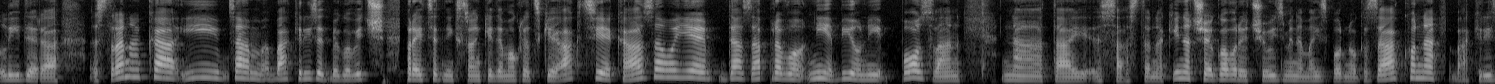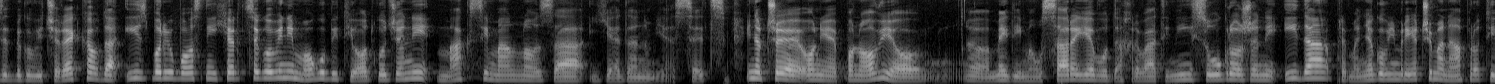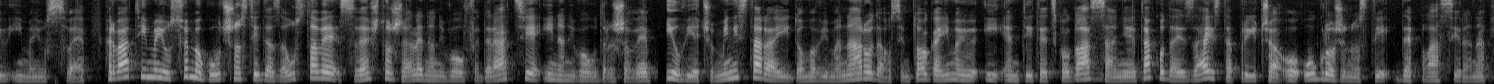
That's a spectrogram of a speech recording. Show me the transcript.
lidera stranaka i sam Bakir Izetbegović, predsjednik stranke demokratske akcije, kazao je da zapravo nije bio ni pozvan na taj sastanak. Inače, govoreći o izmjenama izbornog zakona, Bakir Izetbegović je rekao da izbori u Bosni i Hercegovini mogu biti odgođeni maksimalno za jedan mjesec. Inače, on je ponovio e, medijima u Sarajevu da Hrvati nisu ugroženi i da, prema njegovim riječima, naprotiv imaju sve. Hrvati imaju sve mogućnosti da zaustave sve što žele na nivou federacije i na nivou države. I u vijeću ministara i domovima naroda, osim toga, imaju i entitetsko glasanje, tako da je zaista priča o ugroženosti deplasirana,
